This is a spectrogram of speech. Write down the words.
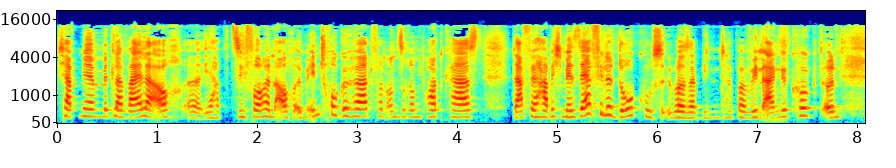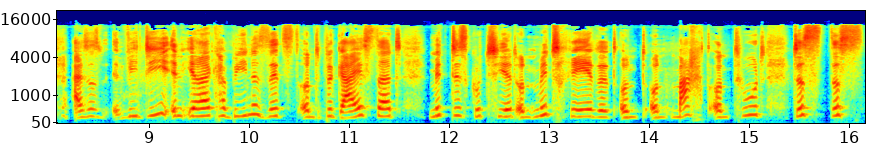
ich habe mir mittlerweile auch, äh, ihr habt sie vorhin auch im Intro gehört von unserem Podcast, dafür habe ich mir sehr viele Dokus über Sabine Töpperwien angeguckt und also wie die in ihrer Kabine sitzt und begeistert mitdiskutiert und mitredet und, und macht und tut, das, das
